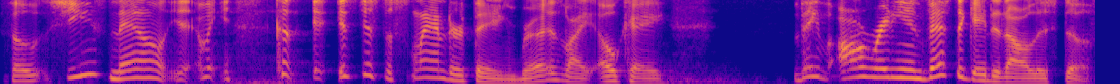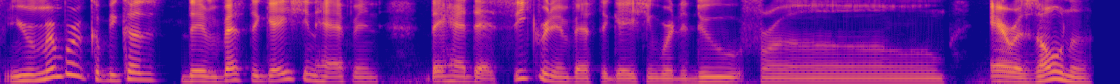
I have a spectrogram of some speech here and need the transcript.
So she's now, I mean, cause it's just a slander thing, bro. It's like, okay, they've already investigated all this stuff. You remember because the investigation happened, they had that secret investigation where the dude from Arizona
